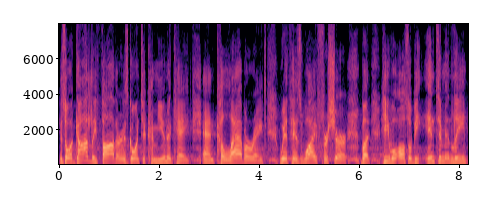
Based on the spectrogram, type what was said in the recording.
And so, a godly father is going to communicate and collaborate with his wife for sure, but he will also be intimately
